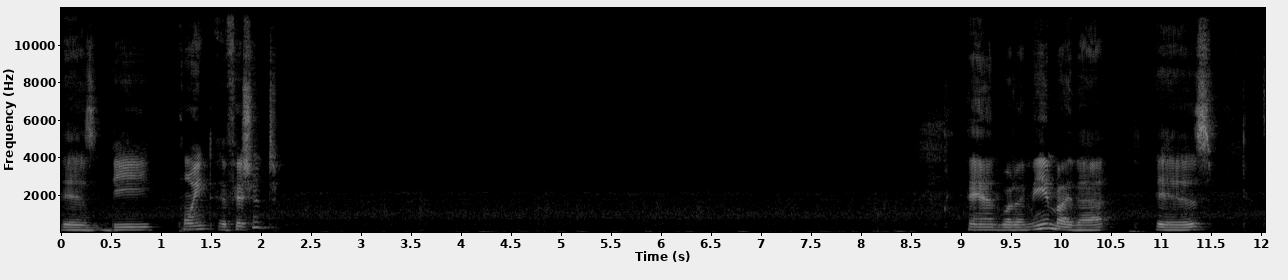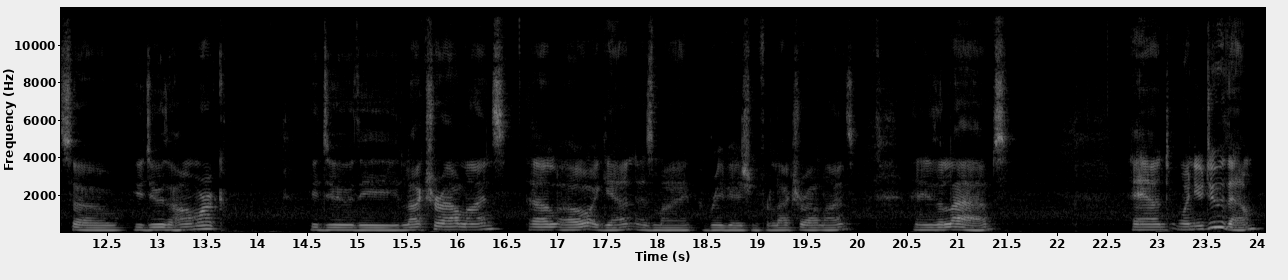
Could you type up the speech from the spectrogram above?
is be point efficient. And what I mean by that is, so you do the homework, you do the lecture outlines, LO again is my abbreviation for lecture outlines, and you do the labs. And when you do them,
